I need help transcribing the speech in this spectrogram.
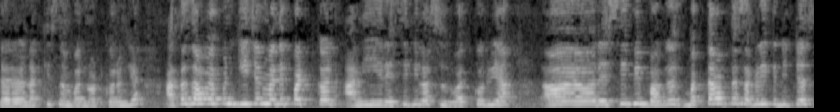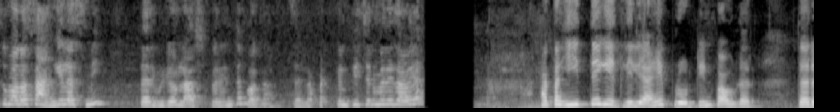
तर नक्कीच नंबर नोट करून घ्या. आता जाऊया आपण किचनमध्ये पटकन आणि रेसिपीला सुरुवात करूया. रेसिपी बघ बघता बघता सगळी डिटेल्स तुम्हाला सांगेलच मी. तर व्हिडिओ लास्टपर्यंत बघा. चला पटकन किचनमध्ये जाऊया. आता ही ते घेतलेली आहे प्रोटीन पावडर तर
